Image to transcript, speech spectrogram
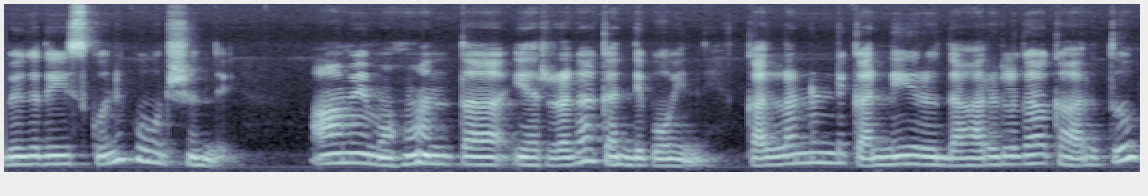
బిగదీసుకుని కూర్చుంది. ఆమె మొహం అంతా ఎర్రగా కందిపోయింది. కళ్ళ నుండి కన్నీరు దారులుగా కారుతూ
